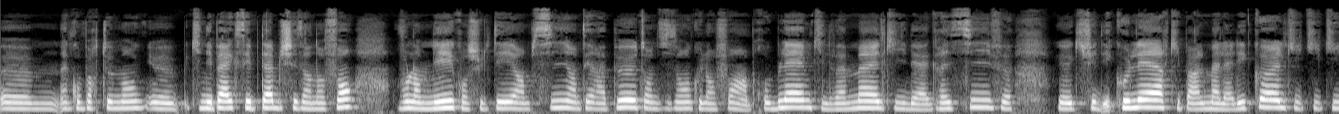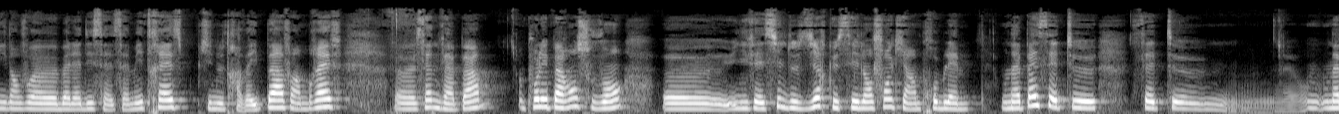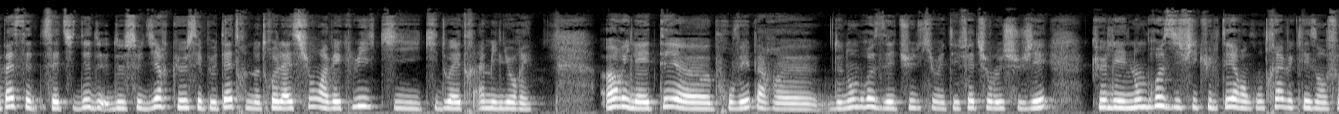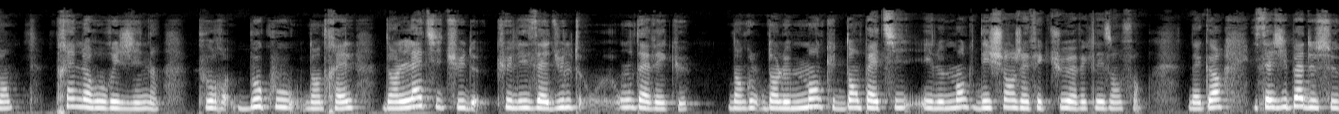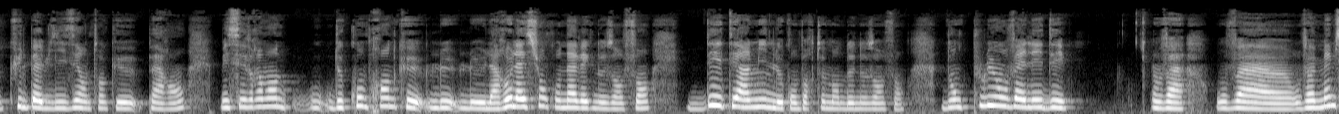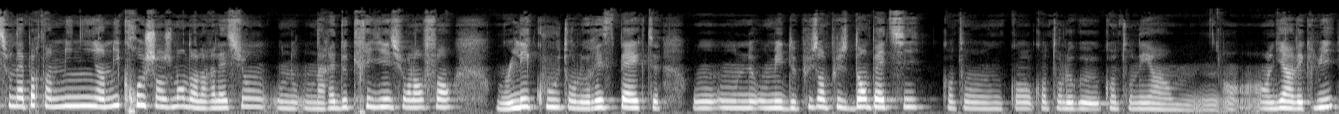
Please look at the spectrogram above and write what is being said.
euh, un comportement euh, qui n'est pas acceptable chez un enfant, vont l'emmener consulter un psy, un thérapeute en disant que l'enfant a un problème, qu'il va mal, qu'il est agressif, euh, qu'il fait des colères, qu'il parle mal à l'école, qu'il qui, envoie balader sa maîtresse, qu'il ne travaille pas, enfin bref, ça ne va pas. Pour les parents, souvent, il est facile de se dire que c'est l'enfant qui a un problème. On n'a pas cette euh, on n'a pas cette, idée de, se dire que c'est peut-être notre relation avec lui qui, doit être améliorée. Or, il a été euh, prouvé par euh, de nombreuses études qui ont été faites sur le sujet que les nombreuses difficultés rencontrées avec les enfants prennent leur origine, pour beaucoup d'entre elles, dans l'attitude que les adultes ont avec eux, dans, dans le manque d'empathie et le manque d'échange affectueux avec les enfants. D'accord? Il ne s'agit pas de se culpabiliser en tant que parent, mais c'est vraiment de comprendre que la relation qu'on a avec nos enfants détermine le comportement de nos enfants. Donc plus on va l'aider, on va, on va, on va même si on apporte un mini, un micro changement dans la relation, on, arrête de crier sur l'enfant, on l'écoute, on le respecte, on, met de plus en plus d'empathie quand on, quand on est en lien avec lui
